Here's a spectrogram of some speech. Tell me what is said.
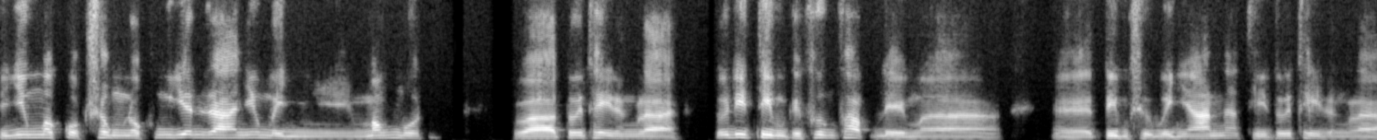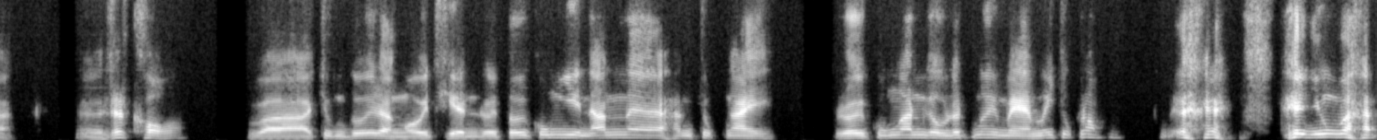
Thì nhưng mà cuộc sống nó không diễn ra như mình mong muốn. Và tôi thấy rằng là tôi đi tìm cái phương pháp để mà uh, tìm sự bình an thì tôi thấy rằng là uh, rất khó. Và chúng tôi là ngồi thiền rồi tôi cũng nhìn ăn hàng chục ngày rồi cũng ăn gầu lứt mới mè mấy chục năm thế nhưng mà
